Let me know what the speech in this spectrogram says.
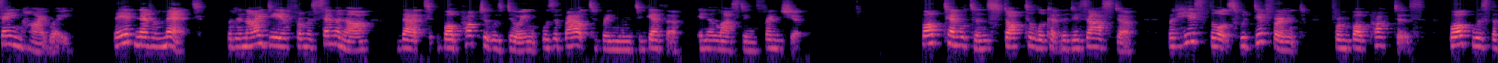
same highway. They had never met, but an idea from a seminar that Bob Proctor was doing was about to bring them together in a lasting friendship. Bob Templeton stopped to look at the disaster, but his thoughts were different from Bob Proctor's. Bob was the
